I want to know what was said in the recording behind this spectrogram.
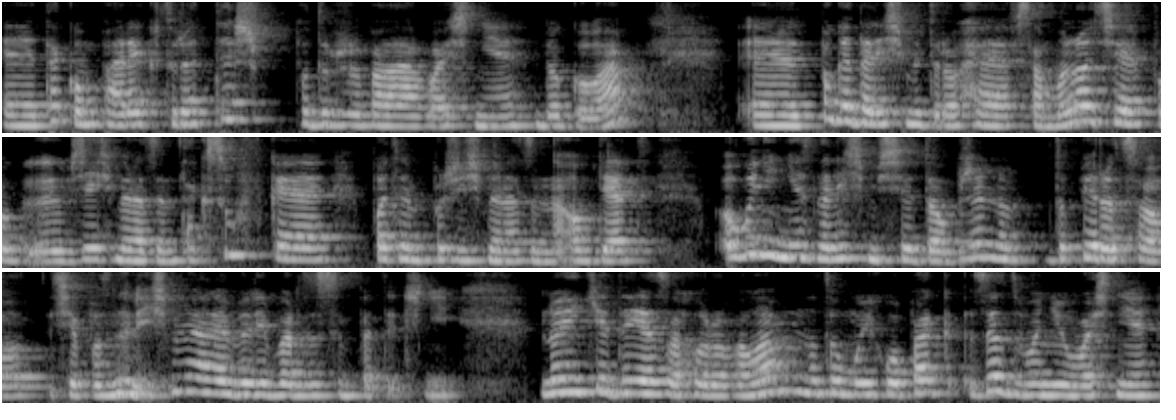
e, taką parę, która też podróżowała właśnie do Goa. E, pogadaliśmy trochę w samolocie, wzięliśmy razem taksówkę, potem poszliśmy razem na obiad. Ogólnie nie znaliśmy się dobrze, no dopiero co się poznaliśmy, ale byli bardzo sympatyczni. No i kiedy ja zachorowałam, no to mój chłopak zadzwonił właśnie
